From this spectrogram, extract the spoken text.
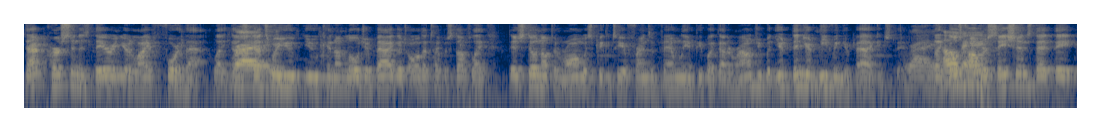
that person is there in your life for that. Like that's that's where you you can unload your baggage, all that type of stuff. Like there's still nothing wrong with speaking to your friends and family and people like that around you, but you're then you're leaving your baggage there. Right. Like those conversations that they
